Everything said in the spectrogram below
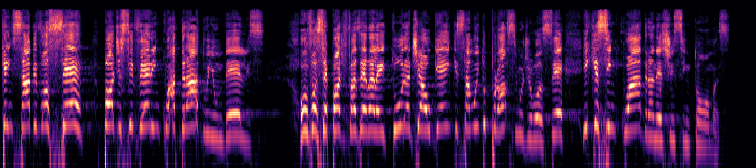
quem sabe você pode se ver enquadrado em um deles. Ou você pode fazer a leitura de alguém que está muito próximo de você e que se enquadra nestes sintomas.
